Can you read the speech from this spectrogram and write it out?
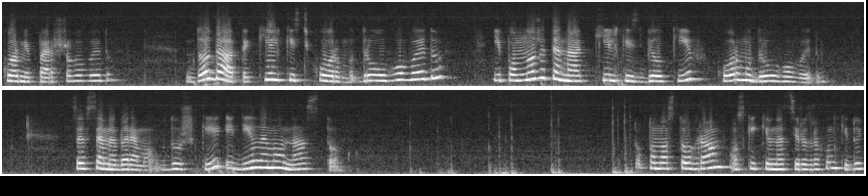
кормі першого виду, додати кількість корму другого виду і помножити на кількість білків корму другого виду. Це все ми беремо в дужки і ділимо на 100. Тобто на 100 грам, оскільки у нас ці розрахунки йдуть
